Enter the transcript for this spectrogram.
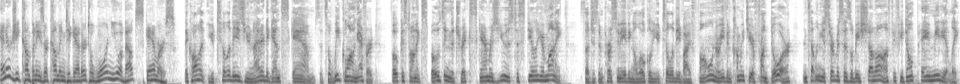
Energy companies are coming together to warn you about scammers. They call it Utilities United Against Scams. It's a week long effort focused on exposing the tricks scammers use to steal your money such as impersonating a local utility by phone or even coming to your front door and telling you services will be shut off if you don't pay immediately.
